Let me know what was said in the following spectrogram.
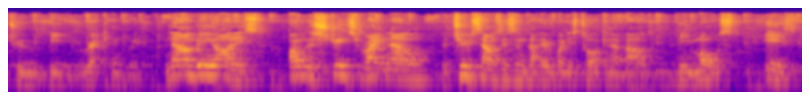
to be reckoned with. Now I'm being honest, on the streets right now, the two sound systems that everybody's talking about the most is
